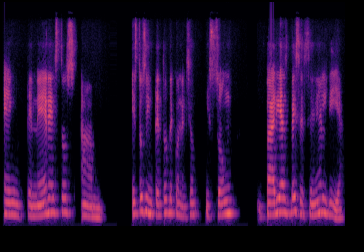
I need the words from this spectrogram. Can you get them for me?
en tener estos, estos intentos de conexión y son varias veces en el día,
